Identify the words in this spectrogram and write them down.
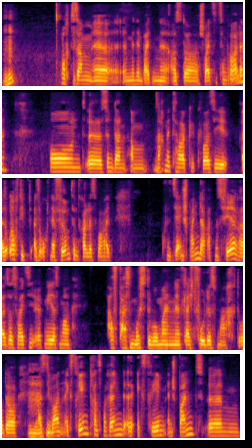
Mhm. Auch zusammen äh, mit den beiden äh, aus der Schweizer Zentrale. Und äh, sind dann am Nachmittag quasi, also auch die, also auch in der Firmenzentrale, das war halt auch eine sehr entspannte Atmosphäre. Also es war jetzt nicht irgendwie, dass man aufpassen musste, wo man äh, vielleicht Fotos macht oder mhm. also die waren extrem transparent, äh, extrem entspannt. Ähm,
